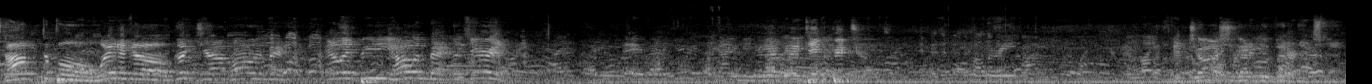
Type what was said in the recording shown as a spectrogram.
Stop the pull. Way to go. Good job, Hollenbeck. LAPD Hollenbeck. Let's hear it. Wait, take a picture. And Josh, you got to do better next time.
